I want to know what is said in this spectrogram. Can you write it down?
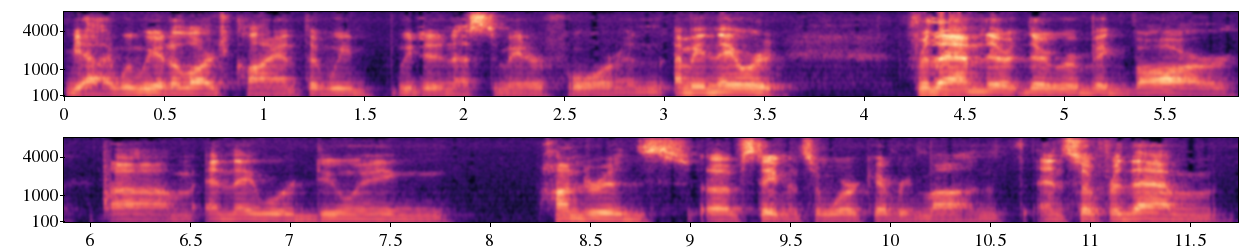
yeah we, we had a large client that we we did an estimator for, and I mean they were for them they they were a big bar, um, and they were doing hundreds of statements of work every month, and so for them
